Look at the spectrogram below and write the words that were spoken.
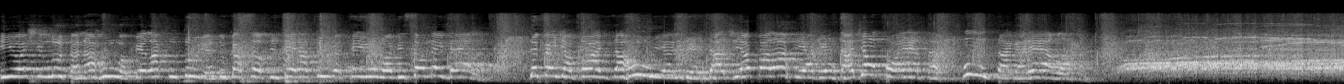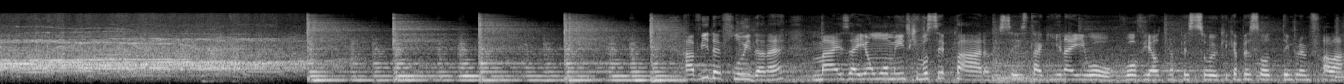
E hoje luta na rua pela cultura, educação, literatura, tem uma missão bem bela. Defende a voz da rua e a liberdade, a palavra e a verdade. É um poeta, um tagarela. A vida é fluida, né? Mas aí é um momento que você para, você estagna e, oh, vou ouvir a outra pessoa, o que, que a pessoa tem para me falar.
